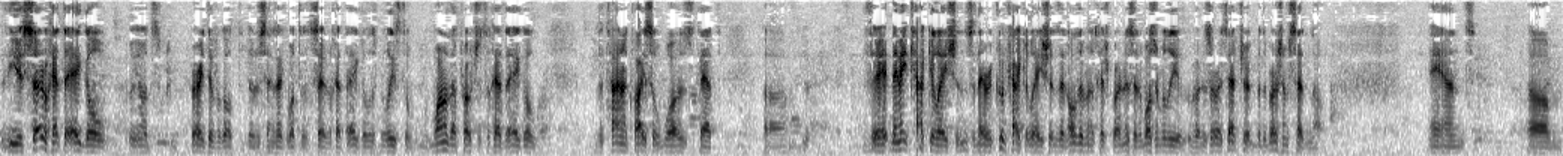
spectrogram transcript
the Yisrael the Egel you know, it's very difficult to understand exactly what the Seder Chet Egel is, but at least the, one of the approaches to Chet Egel, the Taina Kleisel was that um, they, they made calculations, and they were good calculations, and all the cheshbonis, and it wasn't really Azor, etc., but the Bershom said no. And um,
